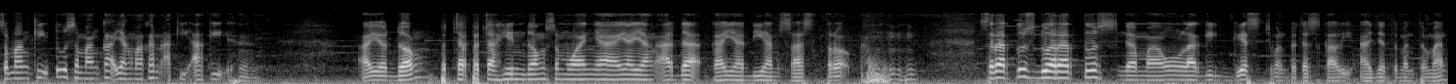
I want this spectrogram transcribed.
Semangki itu semangka yang makan aki-aki. Ayo dong pecah-pecahin dong semuanya ya yang ada. Kayak Dian Sastro. 100 200 nggak mau lagi guys. Cuman pecah sekali aja teman-teman.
